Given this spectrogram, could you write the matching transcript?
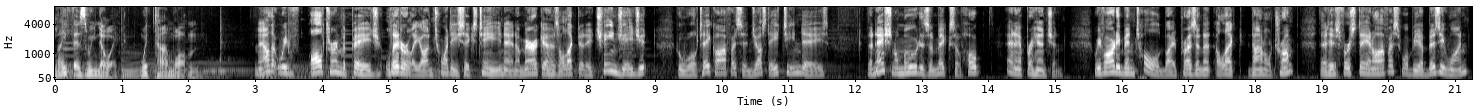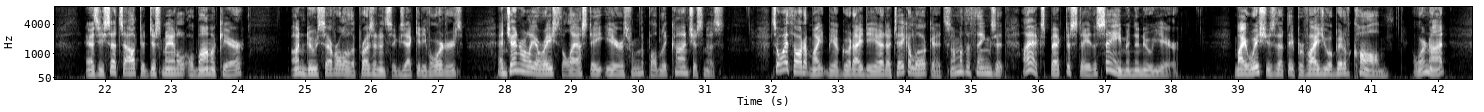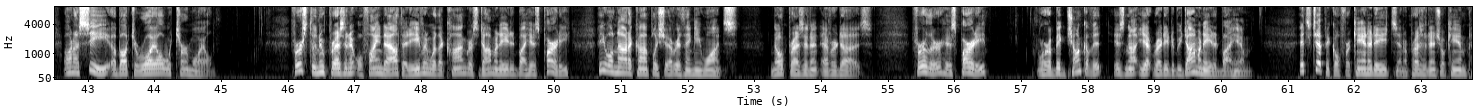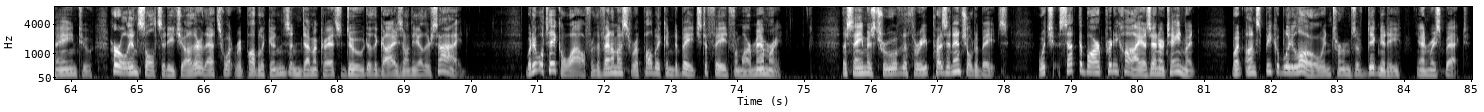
Life as We Know It with Tom Walton. Now that we've all turned the page, literally, on 2016, and America has elected a change agent who will take office in just 18 days, the national mood is a mix of hope and apprehension. We've already been told by President elect Donald Trump that his first day in office will be a busy one as he sets out to dismantle Obamacare, undo several of the president's executive orders, and generally erase the last eight years from the public consciousness. So I thought it might be a good idea to take a look at some of the things that I expect to stay the same in the new year. My wish is that they provide you a bit of calm, or not, on a sea about to roil with turmoil. First, the new president will find out that even with a Congress dominated by his party, he will not accomplish everything he wants. No president ever does. Further, his party, or a big chunk of it, is not yet ready to be dominated by him. It's typical for candidates in a presidential campaign to hurl insults at each other. That's what Republicans and Democrats do to the guys on the other side. But it will take a while for the venomous Republican debates to fade from our memory. The same is true of the three presidential debates, which set the bar pretty high as entertainment, but unspeakably low in terms of dignity and respect.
